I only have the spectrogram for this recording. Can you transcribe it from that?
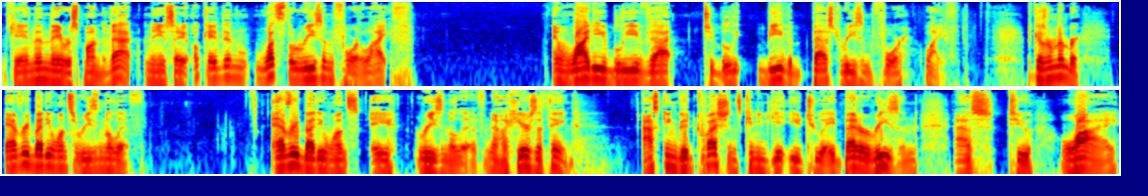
Okay and then they respond to that and then you say okay then what's the reason for life? And why do you believe that to be the best reason for life because remember everybody wants a reason to live everybody wants a reason to live now here's the thing asking good questions can get you to a better reason as to why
